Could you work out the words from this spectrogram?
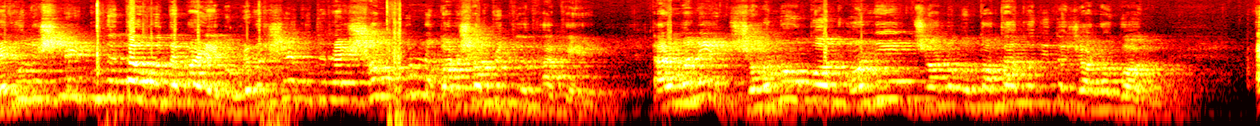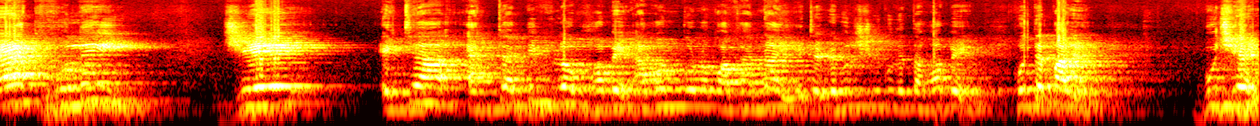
রেভলিউশনারি কুদেতাও হতে পারে এবং রেভলিউশনারি কুদেতায় সম্পূর্ণ গণসম্পৃক্ত থাকে। তার মানে জনগণ, অনেক জনগণ, তথাকথিত জনগণ, এক হলেই যে এটা একটা বিপ্লব হবে, এমন কোনো কথা নাই, এটা রেভলিউশনারি কুদেতা হবে, হতে পারে। বুঝেন,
